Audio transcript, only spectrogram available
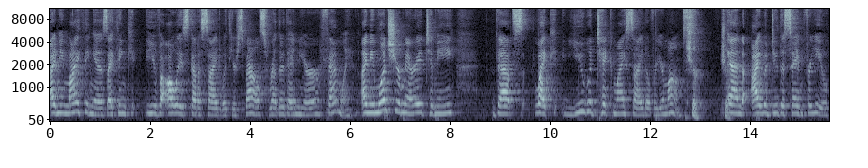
I mean, my thing is, I think you've always got to side with your spouse rather than your family. I mean, once you're married to me, that's like you would take my side over your mom's. Sure, sure. And I would do the same for you.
